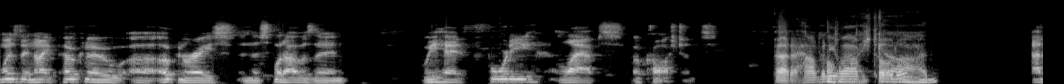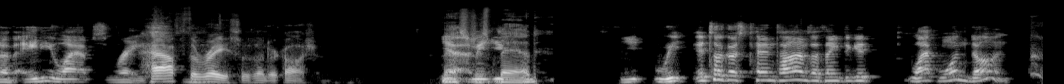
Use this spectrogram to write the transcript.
Wednesday night Pocono uh, open race in the split I was in, we had 40 laps of cautions. Out of how many Oh laps total? God. Out of 80 laps race. Half the race was under caution. yeah, That's I mean, just you, bad. you, we it took us 10 times, I think, to get lap one done.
